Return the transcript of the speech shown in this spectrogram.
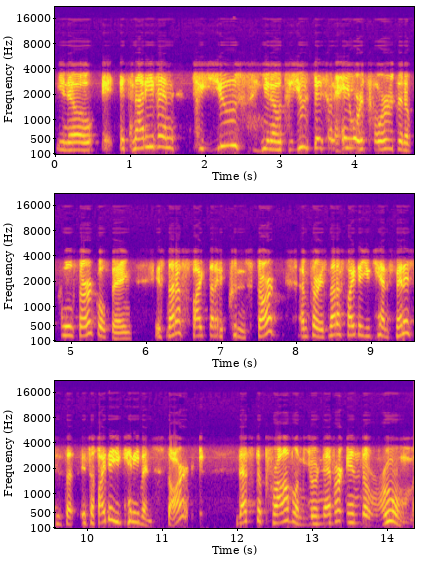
you know, it, it's not even to use, you know, to use Jason Heyward's words in a full circle thing. It's not a fight that I couldn't start. I'm sorry. It's not a fight that you can't finish. It's a, it's a fight that you can't even start. That's the problem. You're never in the room.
